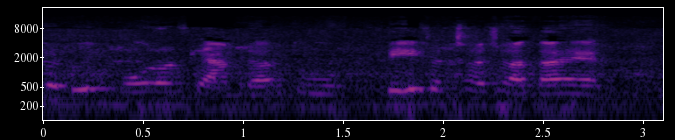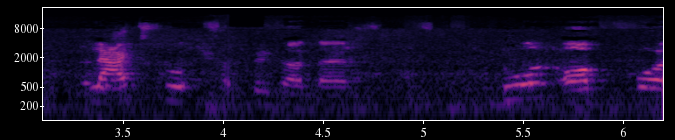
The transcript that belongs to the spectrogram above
you're doing more on camera so beige अच्छा जाता है blacks तो सब पे जाता है don't opt for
